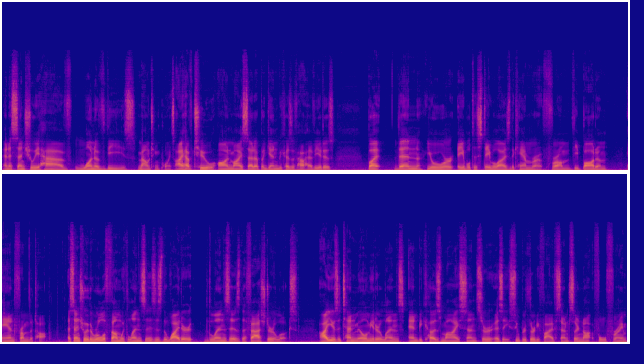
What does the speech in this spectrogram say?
and essentially have one of these mounting points. I have two on my setup, again, because of how heavy it is, but then you're able to stabilize the camera from the bottom and from the top. Essentially, the rule of thumb with lenses is the wider the lens is, the faster it looks. I use a 10 millimeter lens, and because my sensor is a Super 35 sensor, not full frame,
